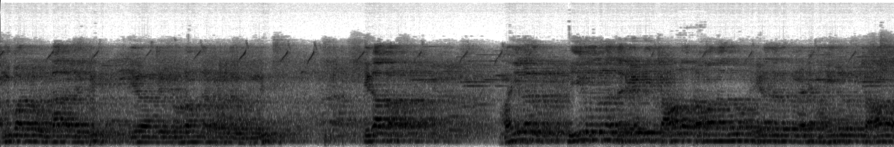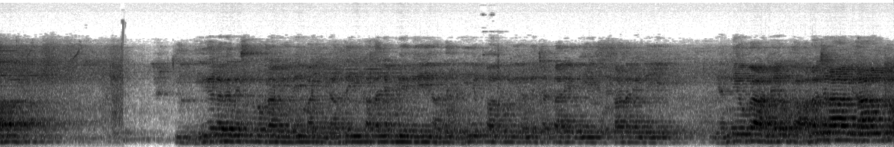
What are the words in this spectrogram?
అందుబాటులో ఉండాలని చెప్పి ఈ ప్రోగ్రాం జరగడం జరుగుతుంది. ఇలాగా మహిళలు ఈ రోజున జరిగేవి చాలా ప్రమాదాలు ఏడ జరుగుతున్నాయంటే మహిళలు చాలా ఈ లీగల్ అవేర్నెస్ ప్రోగ్రామ్ ఏంటి? మాకు ఇదంతా ఈ కథలు ఎప్పుడు ఏంటి? ఇదంతా ఏం చెప్తారు? ఇదంతా చట్టాలు ఏంటి? కొట్లాటలు ఏంటి? ఇవన్నీ ఒక అంటే ఒక ఆలోచన విధానంలో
